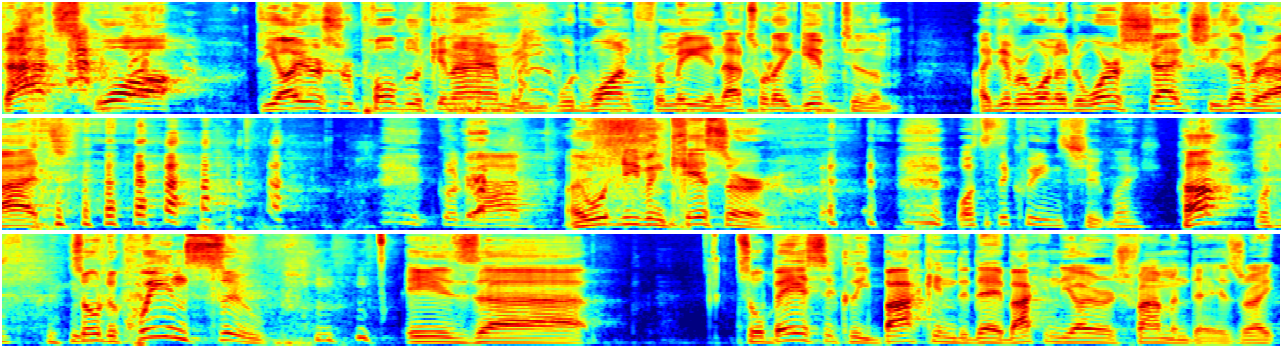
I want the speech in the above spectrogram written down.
that's what the Irish Republican Army would want from me, and that's what I give to them. I give her one of the worst shags she's ever had. Good man. I wouldn't even kiss her. What's the Queen's soup, Mike? Huh? So the Queen's soup is uh so basically back in the day, back in the Irish famine days, right?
